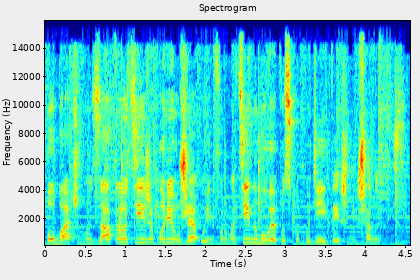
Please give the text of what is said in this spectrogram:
Побачимось завтра у цій же порі вже у інформаційному випуску події тижня. Шануйтесь!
